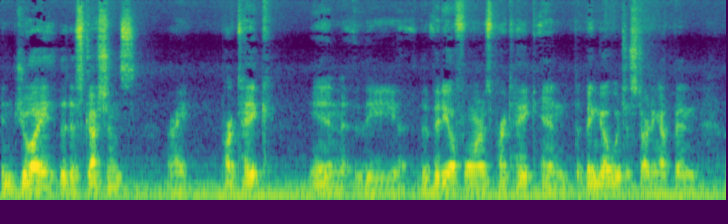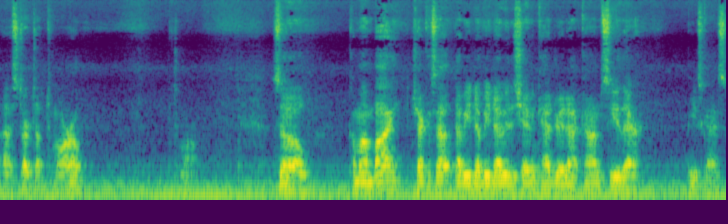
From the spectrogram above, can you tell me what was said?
Enjoy the discussions right? Partake in the the video forums, partake in the bingo, which is starting up in uh, starts up tomorrow. Tomorrow. So come on by, check us out, www.theshavingcadre.com. See you there. Peace, guys.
